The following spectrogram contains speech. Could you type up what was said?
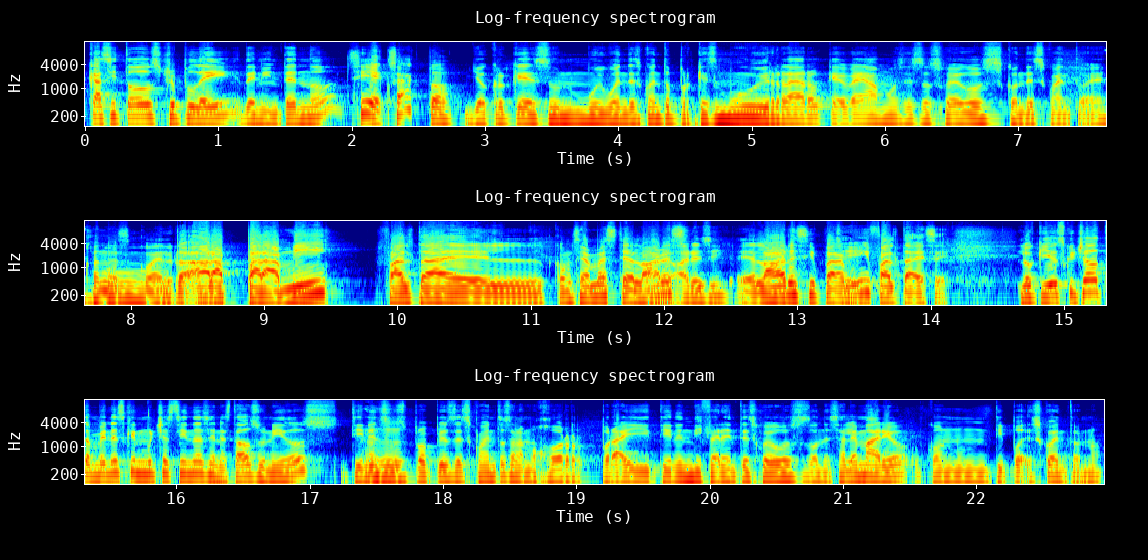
casi todos AAA de Nintendo. Sí, exacto. Yo creo que es un muy buen descuento porque es muy raro que veamos esos juegos con descuento, ¿eh? Con descuento. Ahora, para mí, falta el. ¿Cómo se llama este? El Odyssey. El Odyssey, para mí, falta ese. Lo que yo he escuchado también es que en muchas tiendas en Estados Unidos tienen sus propios descuentos. A lo mejor por ahí tienen diferentes juegos donde sale Mario con un tipo de descuento, ¿no?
